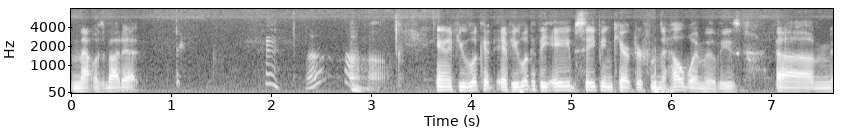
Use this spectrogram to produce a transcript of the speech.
and that was about it. Oh. And if you look at if you look at the Abe Sapien character from the Hellboy movies, um,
